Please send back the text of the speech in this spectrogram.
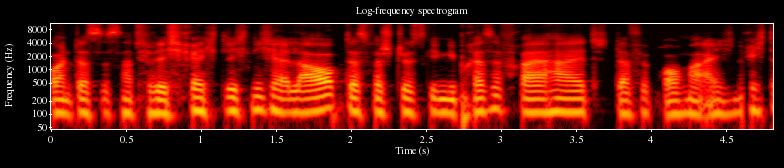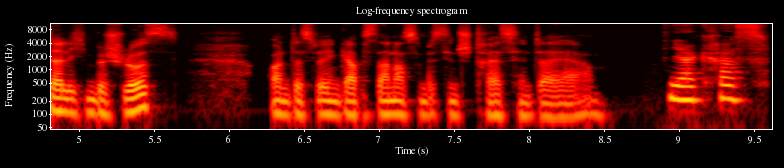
Und das ist natürlich rechtlich nicht erlaubt. Das verstößt gegen die Pressefreiheit. Dafür braucht man eigentlich einen richterlichen Beschluss. Und deswegen gab es da noch so ein bisschen Stress hinterher. Ja, krass.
